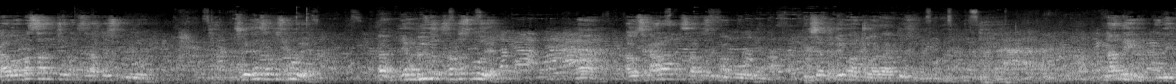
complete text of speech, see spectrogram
Kalau pesan cuma 110. Sebenarnya 110 ya? Nah, yang beli itu 110 ya? Nah, kalau sekarang 150. Bisa jadi malah 200. Nanti, nanti.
